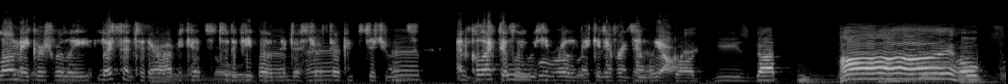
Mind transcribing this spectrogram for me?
lawmakers really listen to their advocates, to the people in their district, their constituents, and collectively we can really make a difference, and we are. He's got high hopes.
